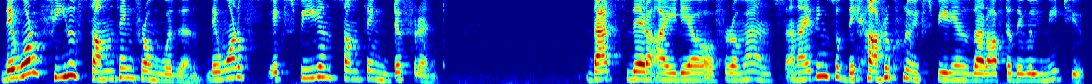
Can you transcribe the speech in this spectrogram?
they want to feel something from within. They want to f- experience something different. That's their idea of romance. And i think so they are going to experience that after they will meet you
